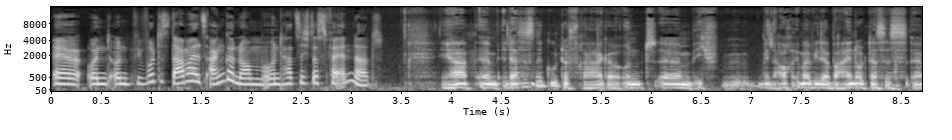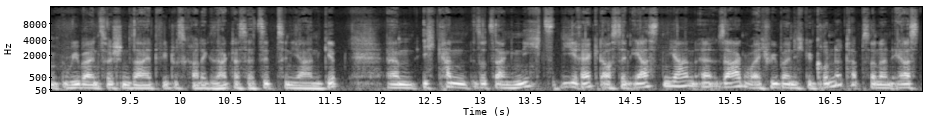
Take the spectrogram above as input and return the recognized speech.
äh, und, und wie wurde es damals angenommen und hat sich das verändert? Ja, ähm, das ist eine gute Frage und ähm, ich bin auch immer wieder beeindruckt, dass es ähm, Reba inzwischen seit, wie du es gerade gesagt hast, seit 17 Jahren gibt. Ähm, ich kann sozusagen nichts direkt aus den ersten Jahren äh, sagen, weil ich Reba nicht gegründet habe, sondern erst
